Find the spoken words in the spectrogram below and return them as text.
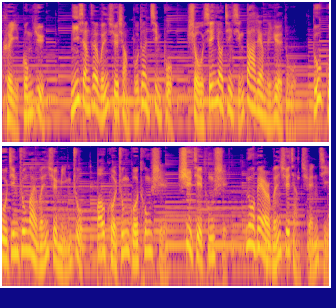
可以攻玉。你想在文学上不断进步，首先要进行大量的阅读，读古今中外文学名著，包括《中国通史》《世界通史》《诺贝尔文学奖全集》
